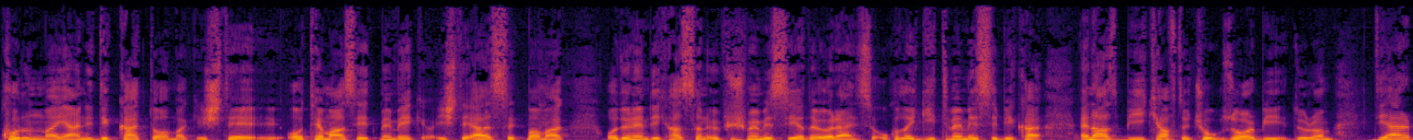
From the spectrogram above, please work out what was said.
korunma yani dikkatli olmak işte e, o temas etmemek işte el sıkmamak o dönemdeki hastanın öpüşmemesi ya da öğrencisi okula gitmemesi bir en az bir iki hafta çok zor bir durum. Diğer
